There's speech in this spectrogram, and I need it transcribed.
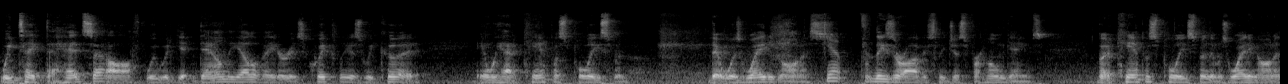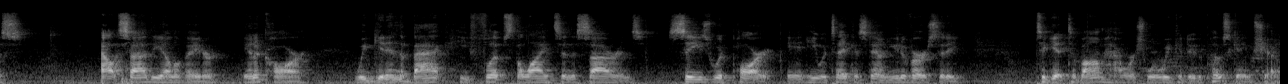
We'd take the headset off. We would get down the elevator as quickly as we could, and we had a campus policeman that was waiting on us. Yep. For, these are obviously just for home games, but a campus policeman that was waiting on us outside the elevator in a car. We'd get in the back. He flips the lights and the sirens. Seas would part, and he would take us down University to get to Baumhauer's where we could do the post game show.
